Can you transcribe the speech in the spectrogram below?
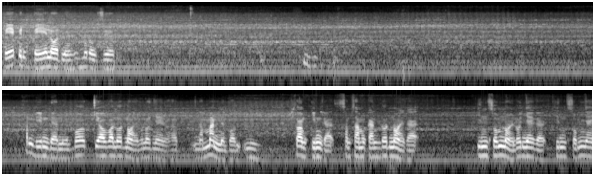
เป๊ะเป็นเป๊ะรถเลยไม่ต้องซื้อขั้นดินแบบนี้บ่เกี่ยวว่ารถหน่อยว่ารถใหญ่หรอกครับ น้ำมันเนี่ยผมอืมความกินกับซ้ำๆกันรถหน่อยกับ กินสมหน่อยรถใหญ่ก็กินสมใหญ่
